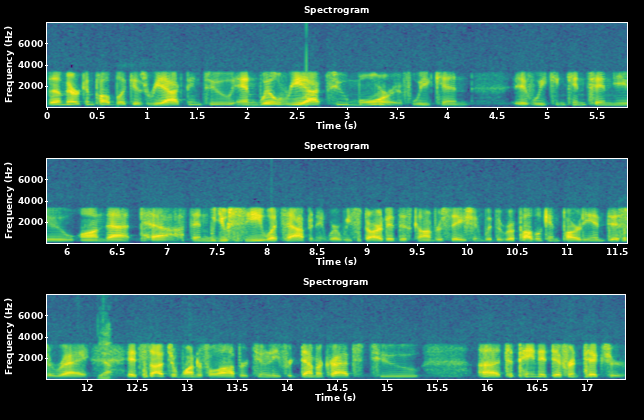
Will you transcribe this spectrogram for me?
the American public is reacting to and will react to more if we can if we can continue on that path. And you see what's happening where we started this conversation with the Republican Party in disarray. Yeah. It's such a wonderful opportunity for Democrats to uh, to paint a different picture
